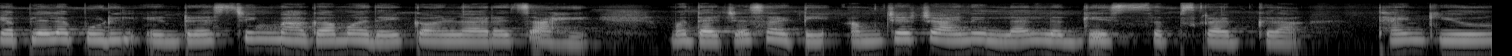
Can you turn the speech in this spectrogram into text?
हे आपल्याला पुढील इंटरेस्टिंग भागामध्ये कळणारच आहे. मग त्याच्यासाठी आमच्या चॅनलला लगेच सबस्क्राईब करा. थँक्यू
